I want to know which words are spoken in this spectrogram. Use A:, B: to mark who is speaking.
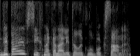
A: Вітаю всіх на каналі Телеклуб Оксани.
